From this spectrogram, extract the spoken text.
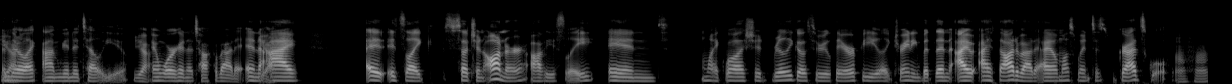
And Yeah. they're like, I'm going to tell you. Yeah. And we're going to talk about it. And Yeah. I, I, it's like such an honor, obviously. And I'm like, well, I should really go through therapy, like training. But then I, I thought about it. I almost went to grad school Uh-huh.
